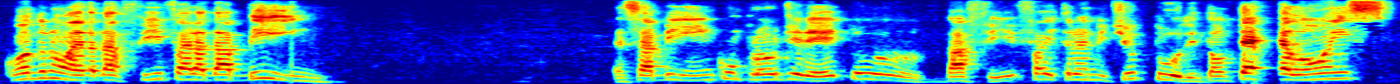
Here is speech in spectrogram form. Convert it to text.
quando não era da FIFA, era da BIM. Essa BIM comprou o direito da FIFA e transmitiu tudo. Então, telões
